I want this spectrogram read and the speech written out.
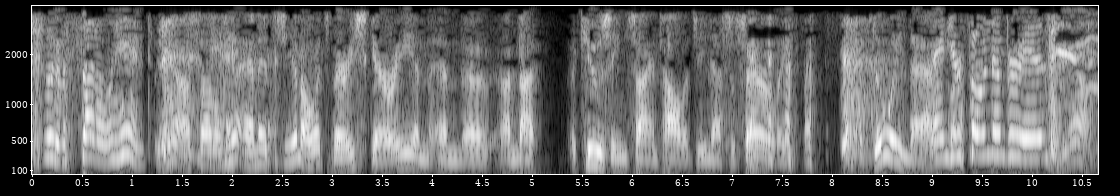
sort of a subtle hint. Yeah, a subtle hint, and it's you know it's very scary, and and uh, I'm not accusing Scientology necessarily of doing that. And your phone number is. yeah,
